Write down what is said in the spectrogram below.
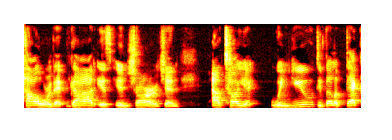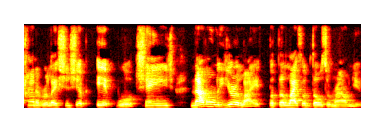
power that God is in charge. And I'll tell you, when you develop that kind of relationship, it will change not only your life, but the life of those around you.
